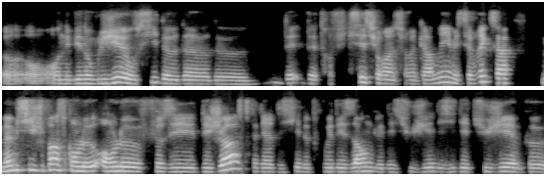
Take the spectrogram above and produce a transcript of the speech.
on est bien obligé aussi d'être fixé sur un, sur un calendrier. Mais c'est vrai que ça, même si je pense qu'on le, on le faisait déjà, c'est-à-dire d'essayer de trouver des angles et des sujets, des idées de sujets un peu,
